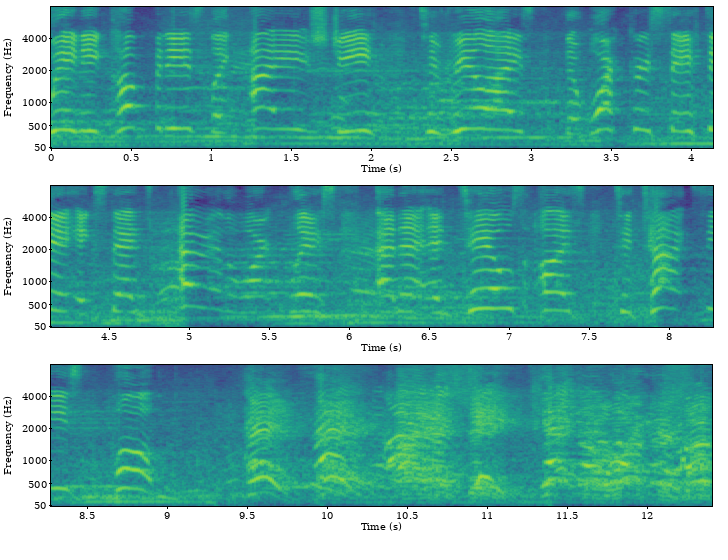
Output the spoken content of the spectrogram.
We need companies like IHG to realise that worker safety extends out of the workplace and it entails us to taxis home. Hey, hey, IHG, get your workers home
